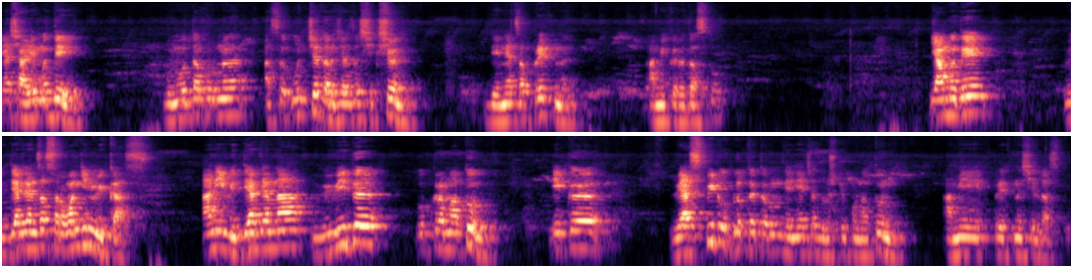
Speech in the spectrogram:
या शाळेमध्ये गुणवत्तापूर्ण असं उच्च दर्जाचं शिक्षण देण्याचा प्रयत्न आम्ही करत असतो. यामध्ये विद्यार्थ्यांचा सर्वांगीण विकास आणि विद्यार्थ्यांना विविध उपक्रमातून एक व्यासपीठ उपलब्ध करून देण्याच्या दृष्टिकोनातून आम्ही प्रयत्नशील असतो.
